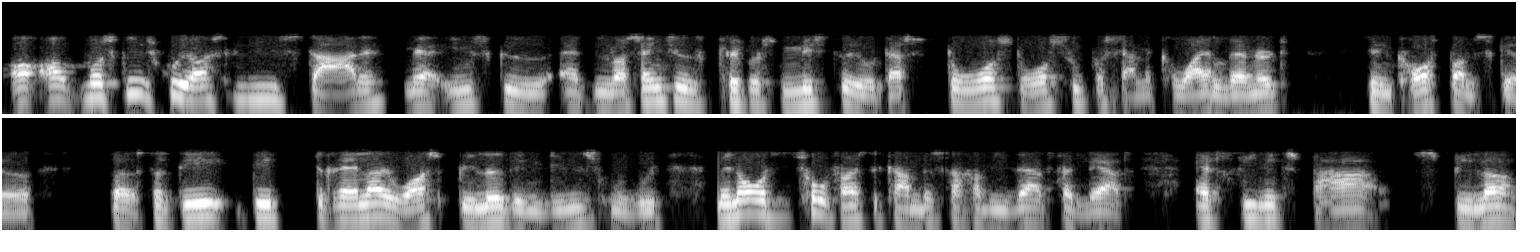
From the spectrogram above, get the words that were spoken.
og, og måske skulle jeg også lige starte med at indskyde, at Los Angeles Clippers mistede jo deres store, store superstjerne Kawhi Leonard til en korsbåndsskade. Så, så det, det driller jo også billedet en lille smule. Men over de to første kampe, så har vi i hvert fald lært, at Phoenix bare spiller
